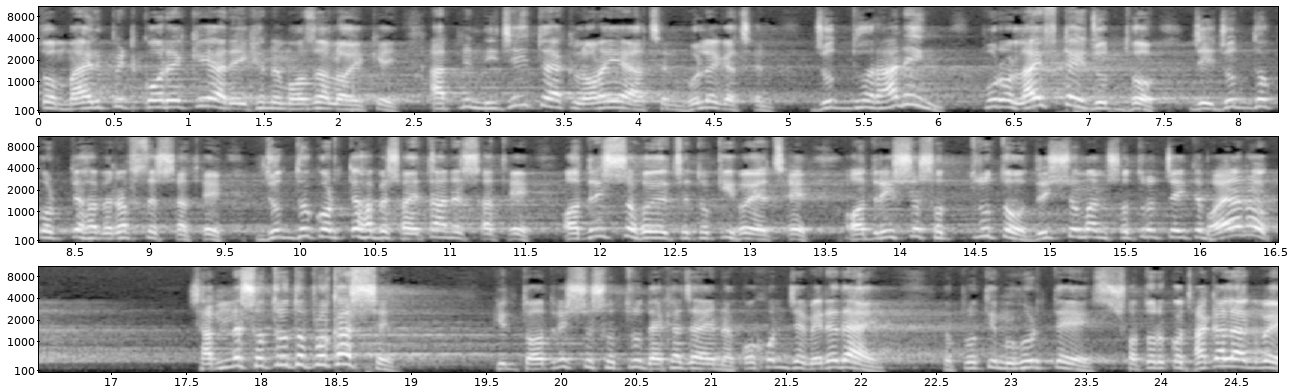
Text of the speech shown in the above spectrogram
তো মারপিট করে কে আর এখানে মজা লয় কে? আপনি নিজেই তো এক লড়াইয়ে আছেন, ভুলে গেছেন। যুদ্ধ রানিং, পুরো লাইফটাই যুদ্ধ। যে যুদ্ধ করতে হবে নফসের সাথে, যুদ্ধ করতে হবে শয়তানের সাথে। অদৃশ্য হয়েছে তো কি হয়েছে? অদৃশ্য শত্রু তো, দৃশ্যমান শত্রুর চাইতে ভয়ানক। সামনে শত্রু তো প্রকাশ্যে। কিন্তু অদৃশ্য শত্রু দেখা যায় না। কখন যে মেরে দেয়, তো প্রতি মুহূর্তে সতর্ক থাকা লাগবে,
